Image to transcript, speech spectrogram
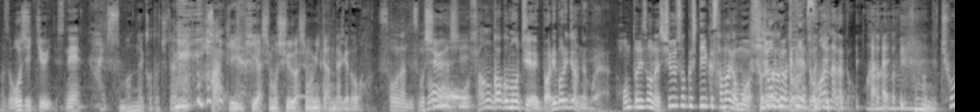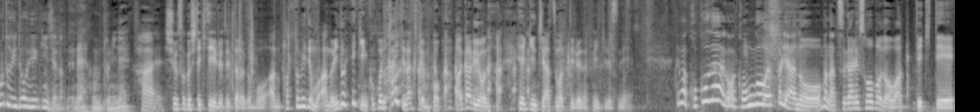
まず OG9 位ですね、はい、つまんない形だよ。さっき日足も週足も見たんだけど。そうなんです。もう週足。三角持ち合いバリバリじゃんねこれ。本当にそうなんです。収束していく様がもう非常に分かりやすい。ど真ん中と、はい、そうなんでちょうど移動平均線なんだよね。本当にね。はい。収束してきているといったのがもうあのパッと見でもあの移動平均ここに書いてなくても分かるような平均値に集まっているような雰囲気ですねでまあ、ここが今後、やっぱりあの、まあ、夏枯れ相場が終わってきて、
